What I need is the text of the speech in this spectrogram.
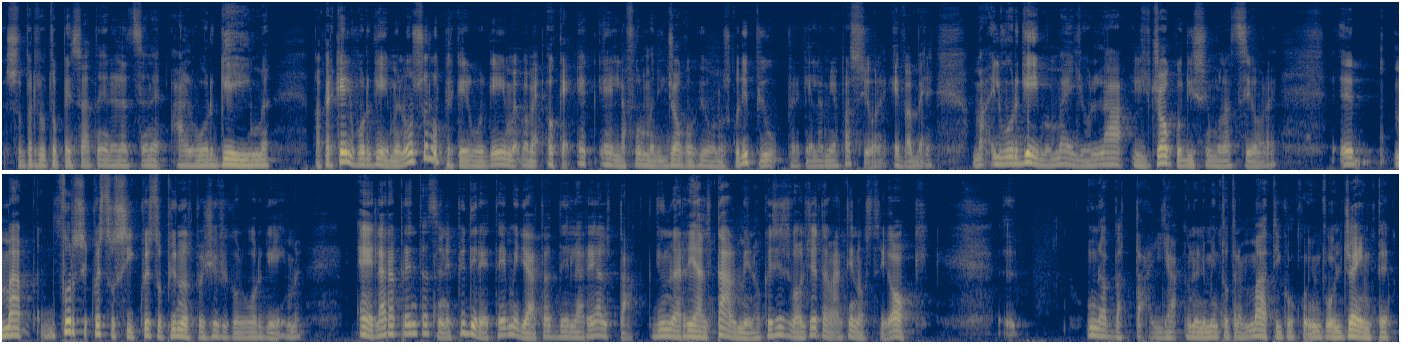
soprattutto pensata in relazione al wargame. Ma perché il wargame? Non solo perché il wargame, vabbè, ok, è, è, la forma di gioco che io conosco di più, perché è la mia passione e va bene, ma il wargame, o meglio, la, il gioco di simulazione, eh, ma forse questo sì, questo più nello specifico il wargame, è la rappresentazione più diretta e immediata della realtà, di una realtà almeno che si svolge davanti ai nostri occhi. Eh, una battaglia un elemento drammatico, coinvolgente,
